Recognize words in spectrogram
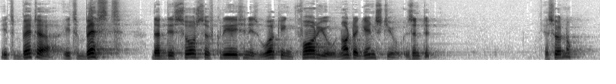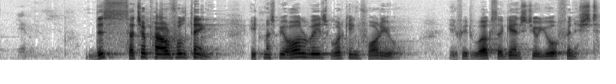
It's better, it's best that the source of creation is working for you, not against you, isn't it? Yes or no? Yes. This such a powerful thing, it must be always working for you. If it works against you, you're finished.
